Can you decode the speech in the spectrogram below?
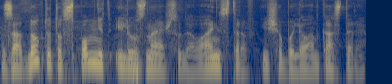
Заодно кто-то вспомнит или узнает, что до Ланнистеров еще были Ланкастеры.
